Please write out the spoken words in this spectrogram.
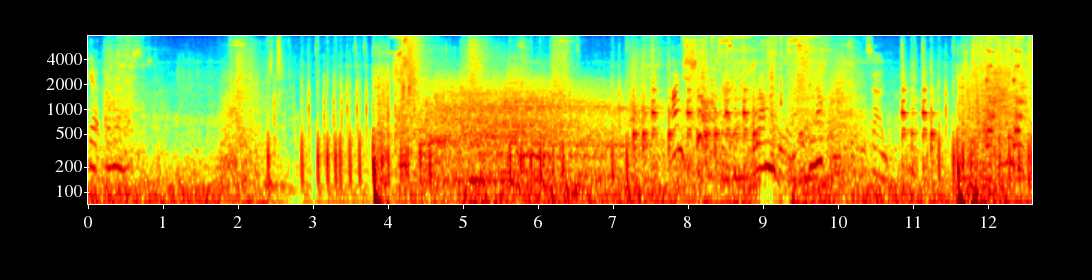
Get the rest. I'm sure that rumbling is nothing to be concerned about.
